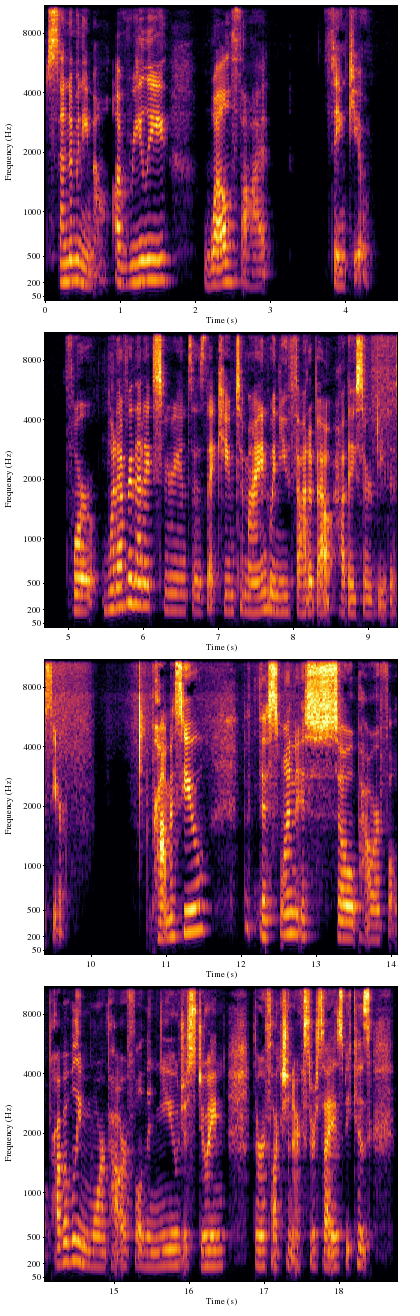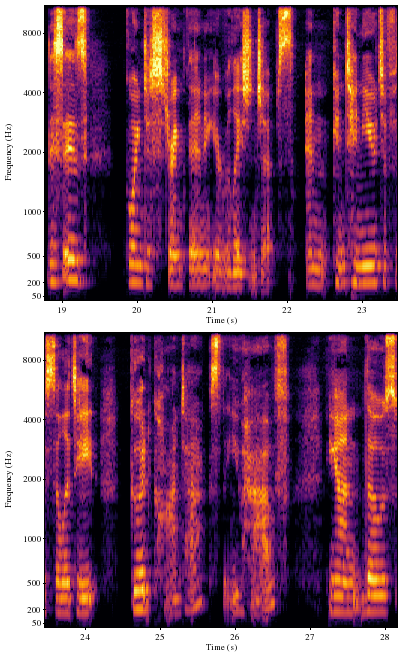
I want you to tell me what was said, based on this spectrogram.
Send them an email. A really well thought thank you for whatever that experience is that came to mind when you thought about how they served you this year. Promise you, this one is so powerful, probably more powerful than you just doing the reflection exercise because this is going to strengthen your relationships and continue to facilitate good contacts that you have. And those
